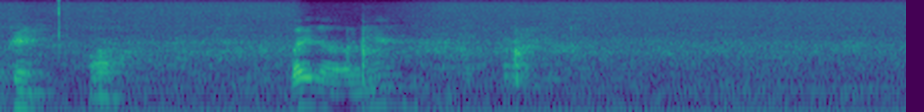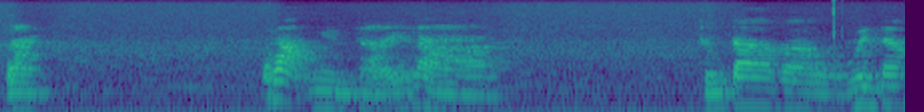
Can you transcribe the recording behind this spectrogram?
ok. À. bây giờ nhé. Đây. Các bạn nhìn thấy là chúng ta vào Windows.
